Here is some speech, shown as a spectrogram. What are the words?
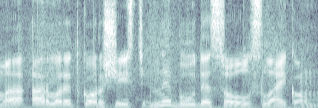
сама Armored Core 6 не буде Souls-лайком.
